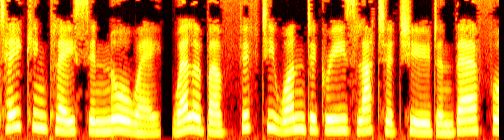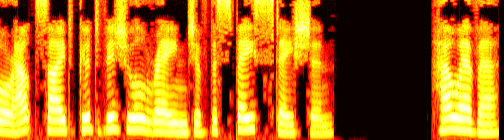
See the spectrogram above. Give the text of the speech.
taking place in Norway, well above 51 degrees latitude and therefore outside good visual range of the space station. However,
